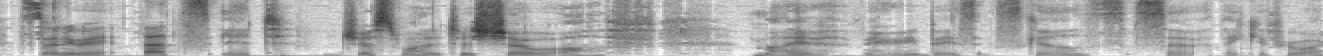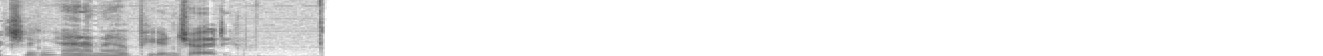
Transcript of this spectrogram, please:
So anyway, that's it. Just wanted to show off my very basic skills. So thank you for watching, and I hope you enjoyed.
